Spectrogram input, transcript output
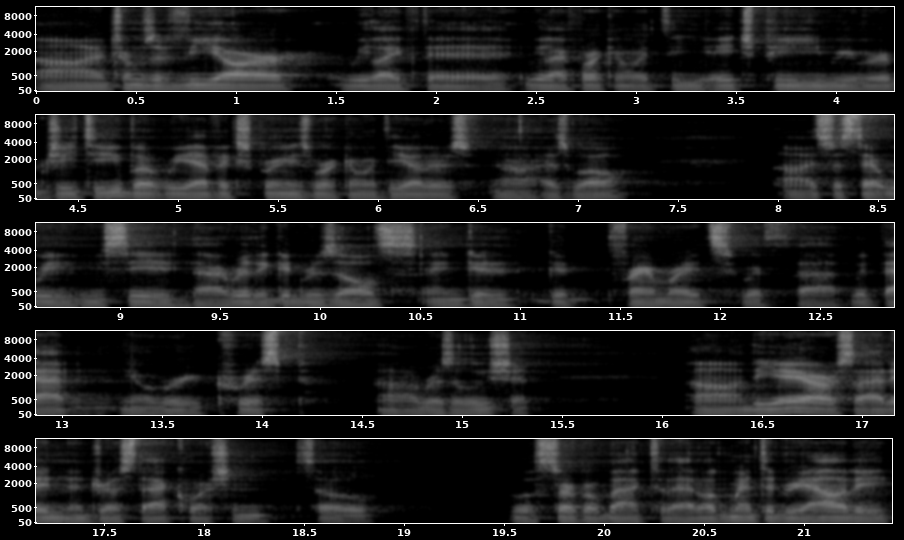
uh, in terms of VR, we like the we like working with the HP Reverb G2, but we have experience working with the others uh, as well. Uh, it's just that we we see uh, really good results and good good frame rates with uh, with that, you know, very crisp uh, resolution. the AR side, I didn't address that question, so we'll circle back to that. Augmented reality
